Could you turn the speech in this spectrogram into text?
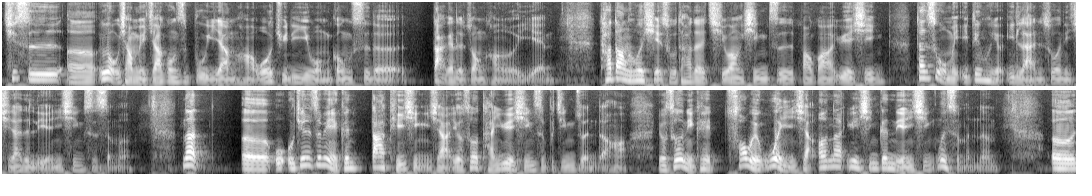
其实呃，因为我想每家公司不一样哈。我举例以我们公司的大概的状况而言，他当然会写出他的期望薪资，包括月薪，但是我们一定会有一栏说你期待的年薪是什么。那呃，我我觉得这边也跟大家提醒一下，有时候谈月薪是不精准的哈。有时候你可以稍微问一下，哦，那月薪跟年薪为什么呢？呃，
